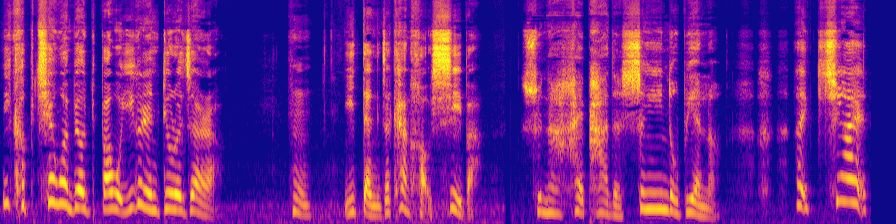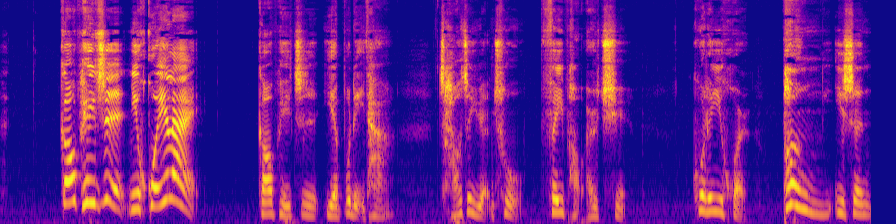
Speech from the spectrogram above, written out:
你可千万不要把我一个人丢在这儿啊！哼，你等着看好戏吧。孙娜害怕的声音都变了。哎，亲爱，高培志，你回来！高培志也不理他，朝着远处飞跑而去。过了一会儿，砰一声，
